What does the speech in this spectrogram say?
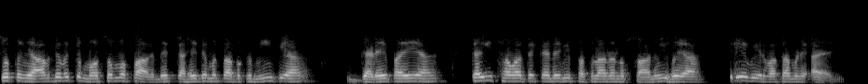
ਸੋ ਪੰਜਾਬ ਦੇ ਵਿੱਚ ਮੌਸਮ ਵਿਭਾਗ ਦੇ ਕਹੇ ਦੇ ਮੁਤਾਬਕ ਮੀਂਹ ਪਿਆ, ਗੜੇ ਪਏ ਆ, ਕਈ ਥਾਵਾਂ ਤੇ ਕਹਿੰਦੇ ਵੀ ਫਸਲਾਂ ਦਾ ਨੁਕਸਾਨ ਵੀ ਹੋਇਆ, ਇਹ ਵੇਰਵਾ ਸਾਹਮਣੇ ਆਇਆ ਜੀ।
